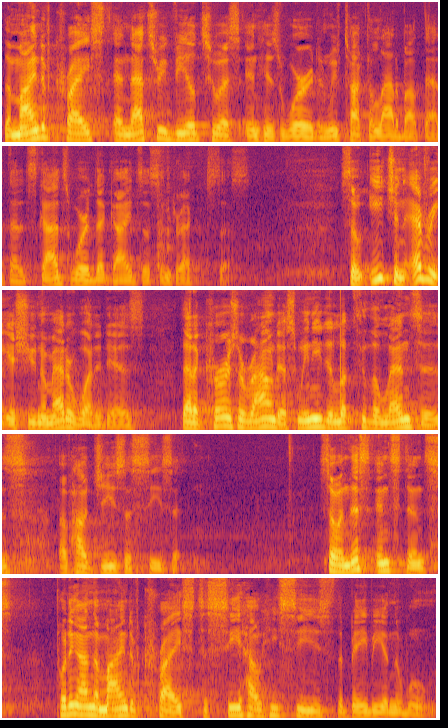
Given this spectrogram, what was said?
The mind of Christ, and that's revealed to us in His Word, and we've talked a lot about that, that it's God's Word that guides us and directs us. So each and every issue, no matter what it is, that occurs around us, we need to look through the lenses of how Jesus sees it. So in this instance, putting on the mind of Christ to see how he sees the baby in the womb.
